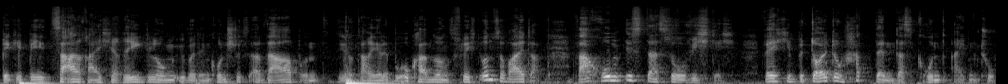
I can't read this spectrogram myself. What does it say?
BGB zahlreiche Regelungen über den Grundstückserwerb und die notarielle Beurkundungspflicht und so weiter. Warum ist das so wichtig? Welche Bedeutung hat denn das Grundeigentum?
